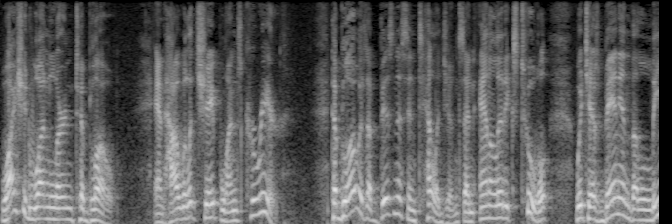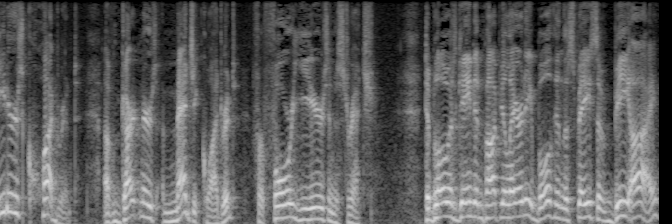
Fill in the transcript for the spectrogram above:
Why should one learn Tableau? And how will it shape one's career? Tableau is a business intelligence and analytics tool which has been in the leaders quadrant of Gartner's Magic Quadrant for four years in a stretch. Tableau has gained in popularity both in the space of BI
